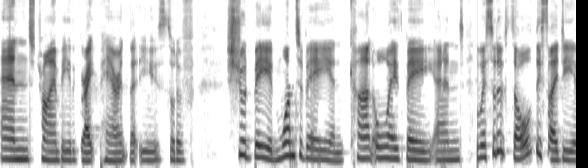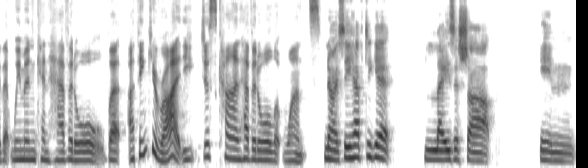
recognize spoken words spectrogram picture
and try and be the great parent that you sort of should be and want to be and can't always be. And we're sort of sold this idea that women can have it all. But I think you're right. You just can't have it all at once. No, so you have to get laser sharp in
